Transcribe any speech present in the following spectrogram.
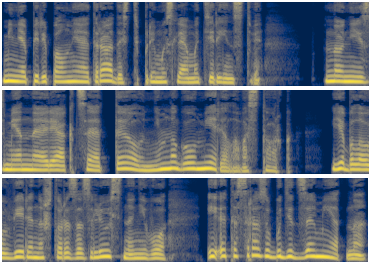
Меня переполняет радость при мысли о материнстве — но неизменная реакция Тео немного умерила восторг. Я была уверена, что разозлюсь на него, и это сразу будет заметно.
